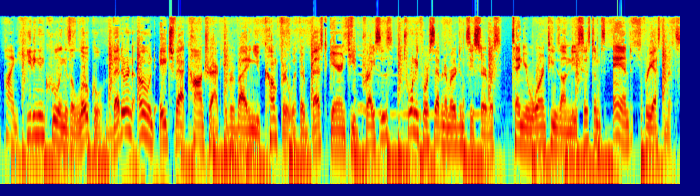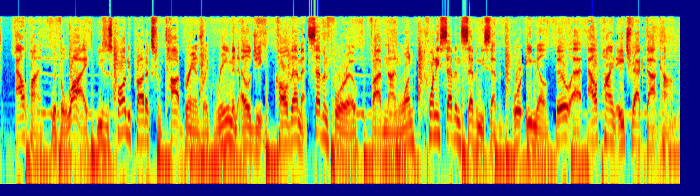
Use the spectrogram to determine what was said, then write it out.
Alpine Heating and Cooling is a local, veteran owned HVAC contractor providing you comfort with their best guaranteed prices, 24 7 emergency service, 10 year warranties on new systems, and free estimates. Alpine, with a Y, uses quality products from top brands like Rheem and LG. Call them at 740 591 2777 or email bill at alpinehvac.com.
